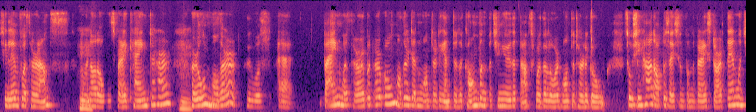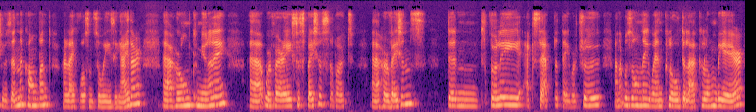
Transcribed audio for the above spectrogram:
She lived with her aunts who were not always very kind to her. Her own mother, who was uh, fine with her, but her own mother didn't want her to enter the convent, but she knew that that's where the Lord wanted her to go. So she had opposition from the very start. Then, when she was in the convent, her life wasn't so easy either. Uh, her own community uh, were very suspicious about uh, her visions didn't fully accept that they were true. And it was only when Claude de la Colombière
